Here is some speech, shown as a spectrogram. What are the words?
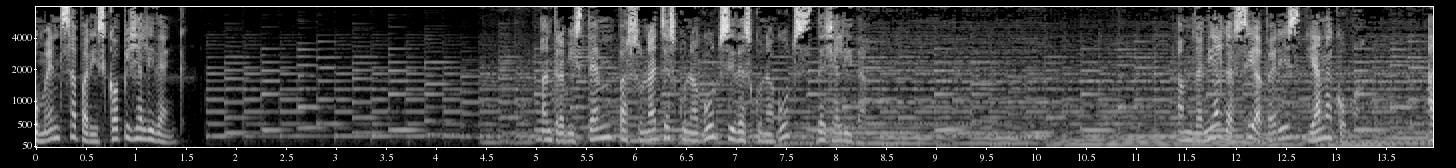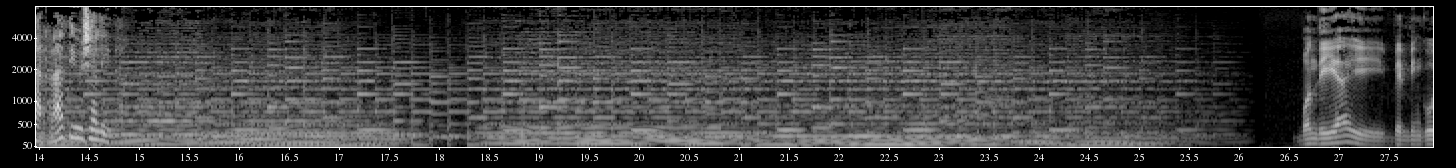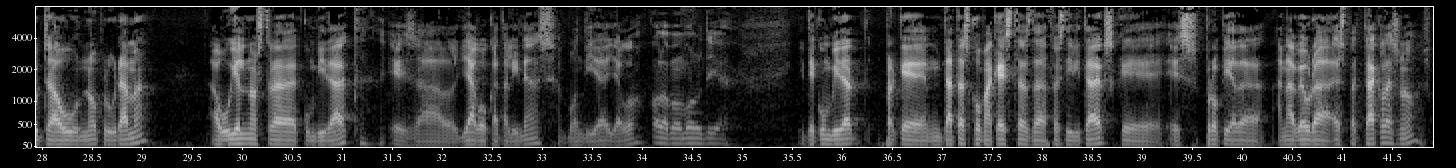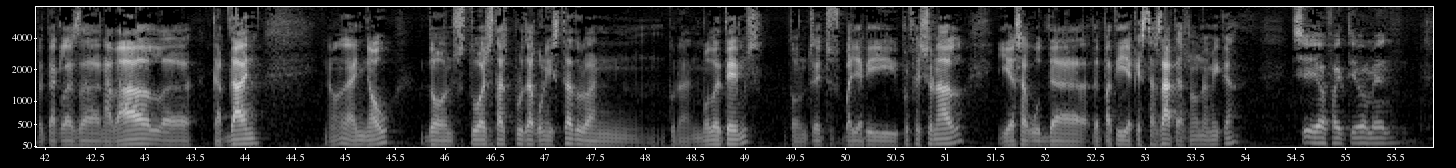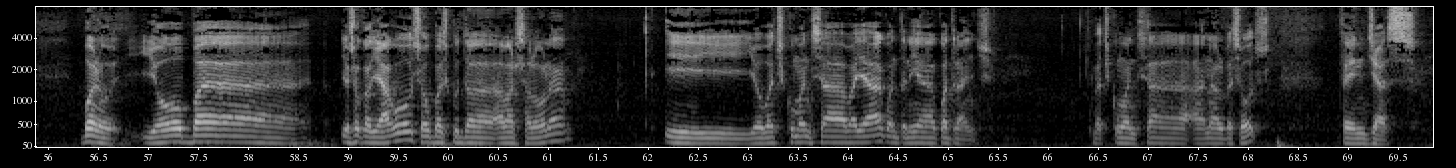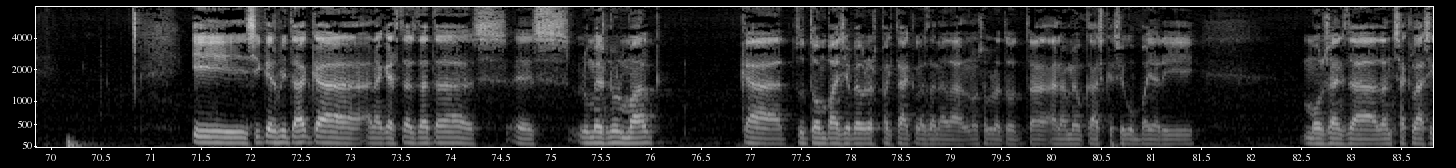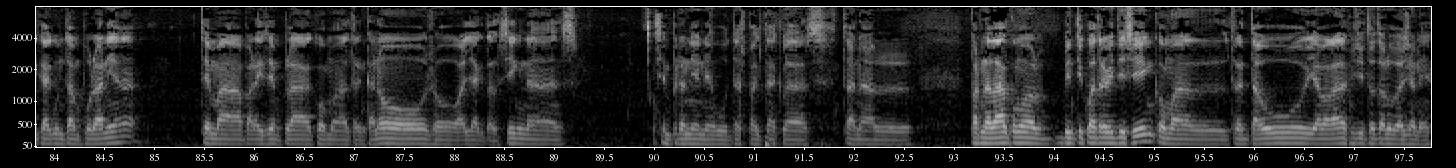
Comença Periscopi Gelidenc. Entrevistem personatges coneguts i desconeguts de Gelida. Amb Daniel García Peris i Anna Coma. A Ràdio Gelida. Bon dia i benvinguts a un nou programa. Avui el nostre convidat és el Iago Catalinas. Bon dia, Iago. Hola, bon, bon dia. I t'he convidat perquè en dates com aquestes de festivitats, que és pròpia d'anar a veure espectacles, no? espectacles de Nadal, eh, Cap d'Any, no? Any Nou, doncs tu has estat protagonista durant, durant molt de temps, doncs ets ballarí professional i has hagut de, de patir aquestes dates, no?, una mica. Sí, efectivament. Bueno, jo va... Jo sóc el Iago, sóc bascut de, a Barcelona i jo vaig començar a ballar quan tenia 4 anys. Vaig començar a anar al Besòs fent jazz. I sí que és veritat que en aquestes dates és el més normal que tothom vagi a veure espectacles de Nadal, no? sobretot en el meu cas, que he sigut ballarí molts anys de dansa clàssica i contemporània, tema, per exemple, com el Trencanós o el Llac dels Signes. Sempre n'hi ha hagut espectacles tant el, per Nadal com el 24-25, com el 31 i a vegades fins i tot l'1 de gener.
